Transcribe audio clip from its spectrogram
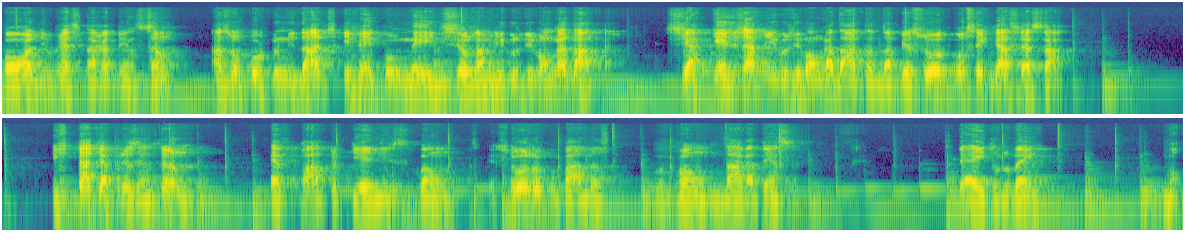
pode prestar atenção às oportunidades que vêm por meio de seus amigos de longa data. Se aqueles amigos de longa data da pessoa que você quer acessar está te apresentando, é fato que eles vão, as pessoas ocupadas, vão dar atenção. Até aí tudo bem? Bom,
